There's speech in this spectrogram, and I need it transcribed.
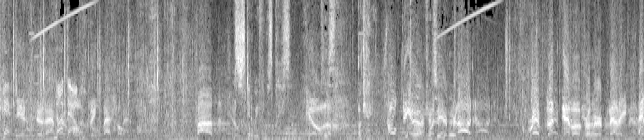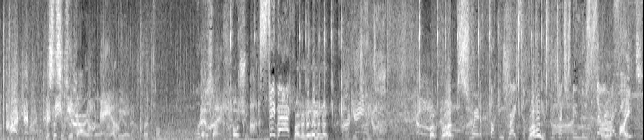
Spilled his I can't. into that Not now. revolting vessel. Fathers and Let's children, just get away from this place. kill them. Okay. Soak the Well, I earth can't with see their anything. blood. Rip the devil from her belly and crush it. Just listen to the guy on the on the um, microphone. What is that? Oh shoot! Stay back! Run! Run! Run! Run! Run! Run! Run! Swear to fucking Christ, the Run! person who touches me loses their Are we gonna eyes. fight?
